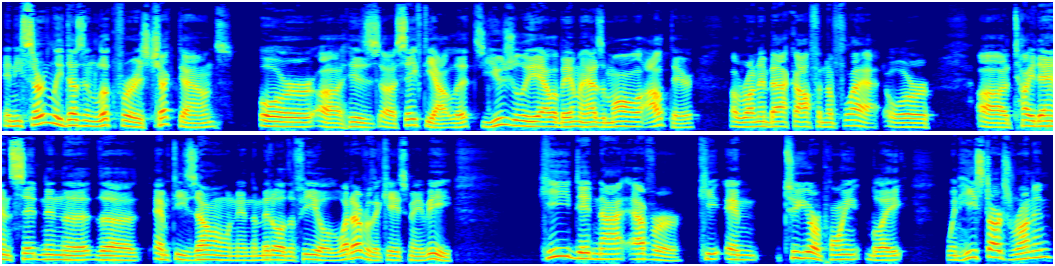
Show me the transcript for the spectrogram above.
and he certainly doesn't look for his checkdowns or uh, his uh, safety outlets. Usually, Alabama has them all out there: a running back off in the flat, or uh, tight end sitting in the the empty zone in the middle of the field, whatever the case may be. He did not ever keep. And to your point, Blake, when he starts running,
